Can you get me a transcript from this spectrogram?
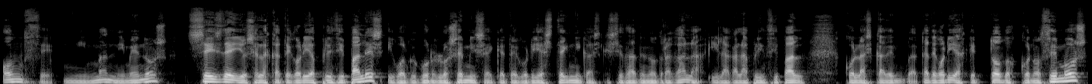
11 ni más ni menos, 6 de ellos en las categorías principales, igual que ocurre en los semis, hay categorías técnicas que se dan en otra gala y la gala principal con las categorías que todos conocemos,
